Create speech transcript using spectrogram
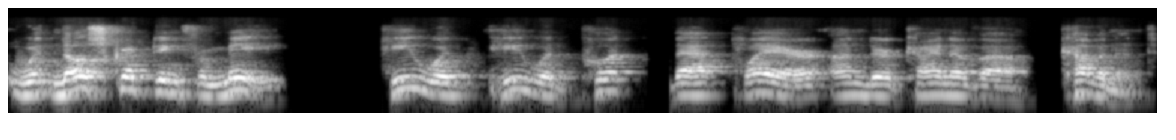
with no scripting from me, he would he would put that player under kind of a covenant.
